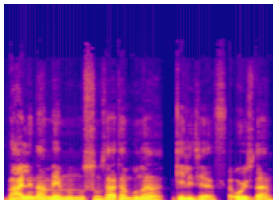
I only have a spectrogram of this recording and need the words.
Berlin'den memnun musun? Zaten buna geleceğiz. O yüzden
